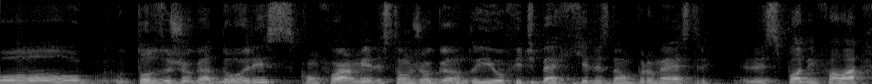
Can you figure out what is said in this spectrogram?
O, o- todos os jogadores, conforme eles estão jogando e o feedback que eles dão pro mestre. Eles podem falar,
